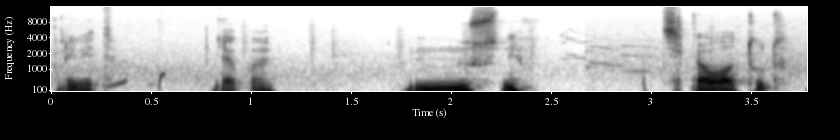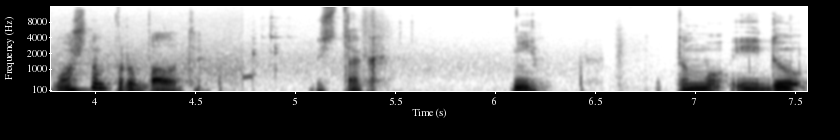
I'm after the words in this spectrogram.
привіт. Дякую. Мюслі. Цікаво, тут можна порубалити? Ось так. Ні. Тому йду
